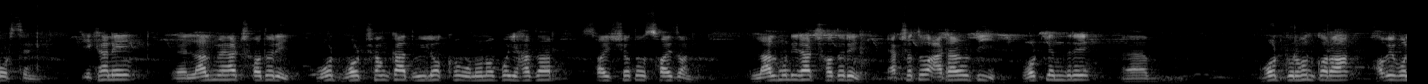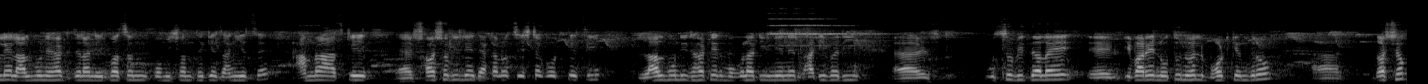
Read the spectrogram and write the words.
করছেন। এখানে লালমেহাট সদরে মোট ভোট সংখ্যা দুই লক্ষ উননব্বই হাজার ছয়শত ছয়জন লালমনিরহাট সদরে একশত আঠারোটি ভোট কেন্দ্রে ভোট গ্রহণ করা হবে বলে লালমনিরহাট জেলা নির্বাচন কমিশন থেকে জানিয়েছে। আমরা আজকে সশরীরে দেখানোর চেষ্টা করতেছি। লালমনিরহাটের মোগলাট ইউনিয়নের ভাটিবাড়ি উচ্চ বিদ্যালয়ে এবারে নতুন হল ভোট কেন্দ্র। দর্শক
